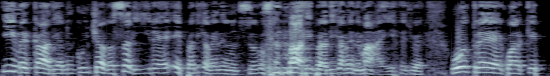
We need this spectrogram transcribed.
i mercati hanno incominciato a salire e praticamente non si sono fermati praticamente mai cioè, oltre qualche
